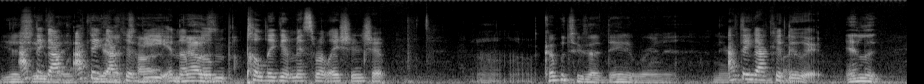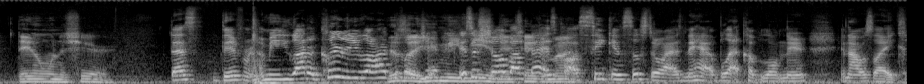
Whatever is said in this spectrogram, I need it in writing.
yeah, I think I, like, I think I could talk. be in a was- polygamous relationship. I don't know. A couple chicks I dated were in it. I think I could do it. And look, they don't want to share. That's different. I mean, you gotta clearly you gotta have to. like you it's a show about that. It's mind. called Seeking Sister Wives, and they had a black couple on there. And I was like,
